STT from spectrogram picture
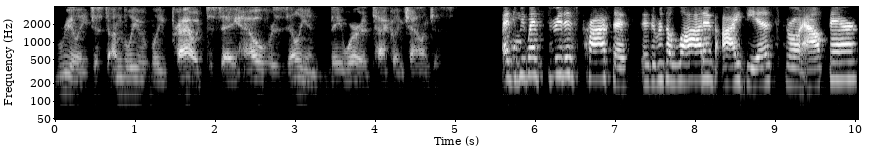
really just unbelievably proud to say how resilient they were at tackling challenges. As we went through this process, there was a lot of ideas thrown out there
